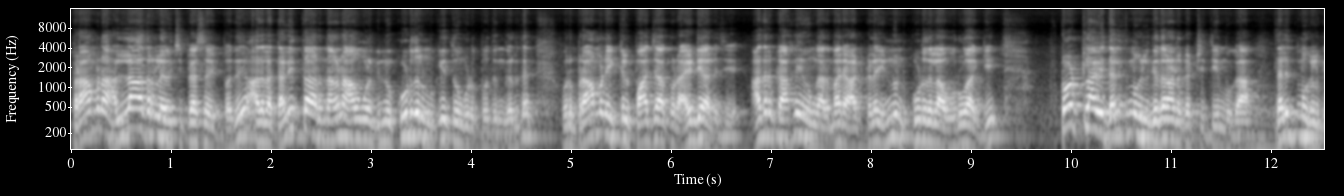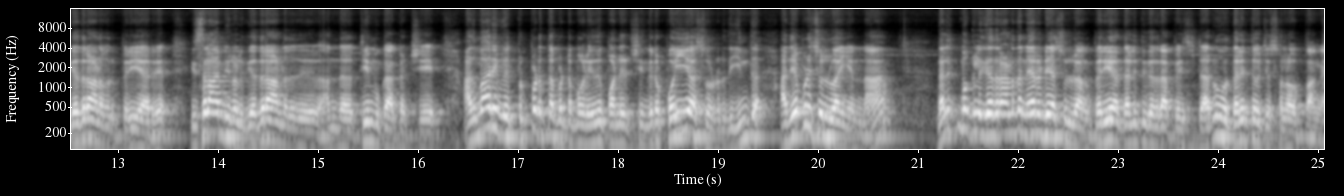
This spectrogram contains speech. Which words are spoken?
பிராமண அல்லாதர்களை வச்சு பேச வைப்பது அதுல தலித்தா இருந்தாங்கன்னா அவங்களுக்கு இன்னும் கூடுதல் முக்கியத்துவம் கொடுப்பதுங்கிறது ஒரு பிராமணிக்கல் பாஜக ஐடியாலஜி அதற்காக இவங்க அது மாதிரி ஆட்களை இன்னும் கூடுதலா உருவாக்கி டோட்டலாகவே தலித் மக்களுக்கு எதிரான கட்சி திமுக. தலித் மக்களுக்கு எதிரானவர் பெரியார். இஸ்லாமியர்களுக்கு எதிரானது அந்த திமுக கட்சி. அது மாதிரி பிற்படுத்தப்பட்ட மக்கள் இது பண்ணிருச்சுங்கிற பொய்யா சொல்றது. இந்த அது எப்படி சொல்லுவாங்கன்னா தலித் மக்களுக்கு எதிரானதை நேரடியாக சொல்லுவாங்க. பெரியார் தலித்துக்கு எதிராக பேசிட்டாருன்னு ஒரு தலித்தை வச்சு சொல்ல வைப்பாங்க.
